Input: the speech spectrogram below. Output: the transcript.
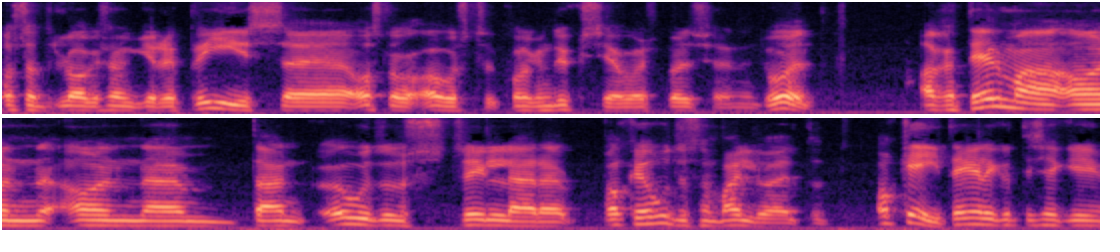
Oslo triloogias ongi repriis Oslo august kolmkümmend üks ja Worst person in the world. aga Thelma on, on, ta on õudustriller, okei okay,, õudus on palju öeldud, okei okay,, tegelikult isegi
